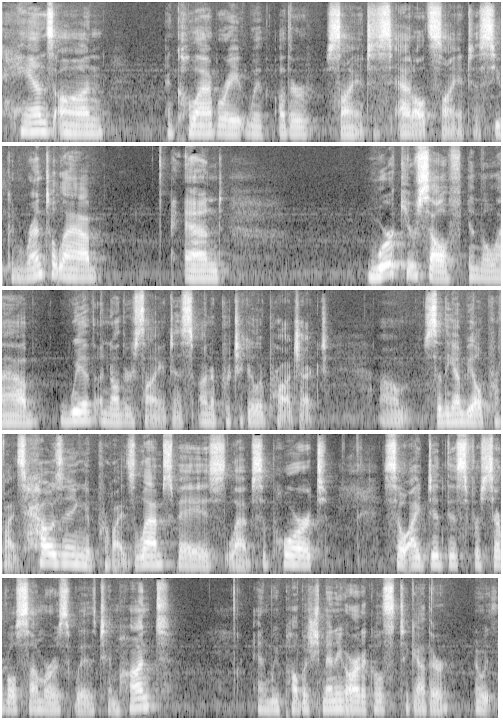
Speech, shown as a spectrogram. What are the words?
hands on and collaborate with other scientists, adult scientists. You can rent a lab and work yourself in the lab with another scientist on a particular project. Um, so the MBL provides housing, it provides lab space, lab support, so I did this for several summers with Tim Hunt, and we published many articles together. Was,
